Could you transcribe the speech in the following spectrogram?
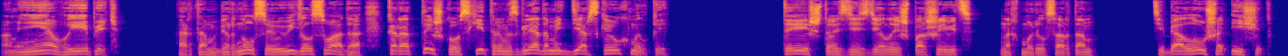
«А мне выпить». Артам обернулся и увидел свада, коротышку с хитрым взглядом и дерзкой ухмылкой. «Ты что здесь делаешь, паршивец?» – нахмурился Артам. «Тебя Луша ищет».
